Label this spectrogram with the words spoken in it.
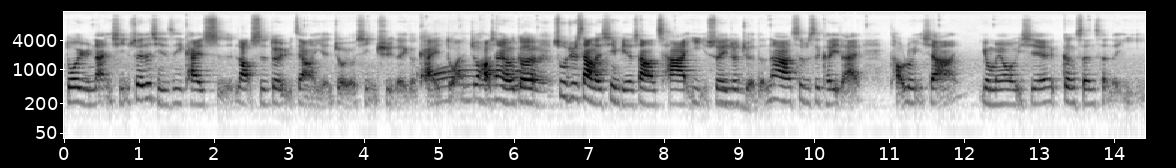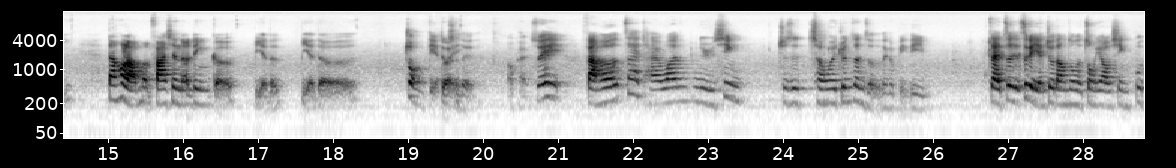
多于男性。所以这其实是一开始老师对于这样的研究有兴趣的一个开端，哦、就好像有一个数据上的性别上的差异，所以就觉得那是不是可以来讨论一下，有没有一些更深层的意义？但后来我们发现了另一个别的别的重点之类的，OK，所以反而在台湾女性就是成为捐赠者的那个比例，在这这个研究当中的重要性不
